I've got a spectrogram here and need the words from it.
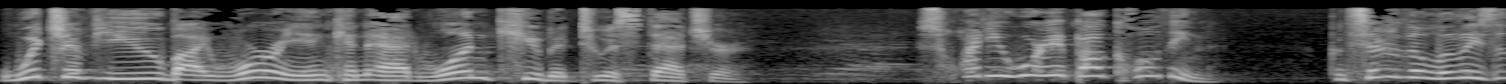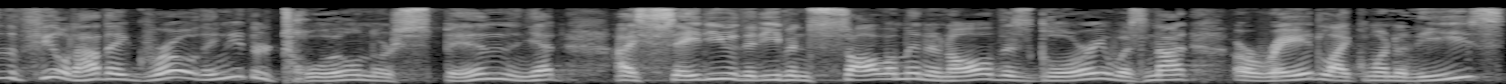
Which of you, by worrying, can add one cubit to his stature? So why do you worry about clothing? Consider the lilies of the field, how they grow. They neither toil nor spin. And yet I say to you that even Solomon in all of his glory was not arrayed like one of these.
